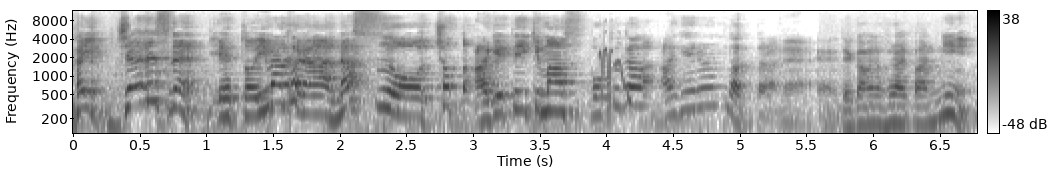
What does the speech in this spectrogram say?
はいじゃあですねえっと今からナスをちょっと揚げていきます。僕が揚げるんだったらねデカめのフライパンに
